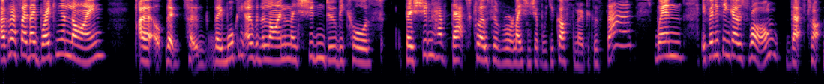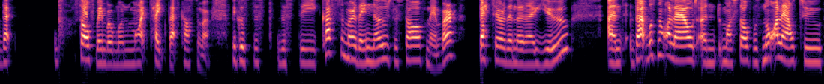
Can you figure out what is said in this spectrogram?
how can I say they're breaking a line. Uh, they're, they're walking over the line and they shouldn't do because they shouldn't have that close of a relationship with your customer because that's when, if anything goes wrong, that that staff member might take that customer because this, this the customer they knows the staff member better than they know you. And that was not allowed and my staff was not allowed to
